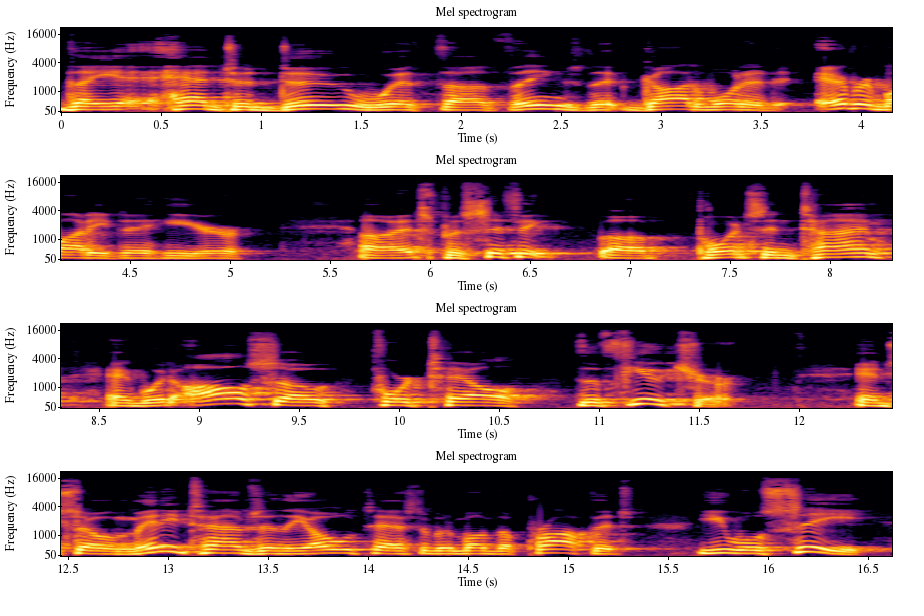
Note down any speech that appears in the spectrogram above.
they had to do with uh, things that God wanted everybody to hear uh, at specific uh, points in time and would also foretell the future. And so many times in the Old Testament among the prophets, you will see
